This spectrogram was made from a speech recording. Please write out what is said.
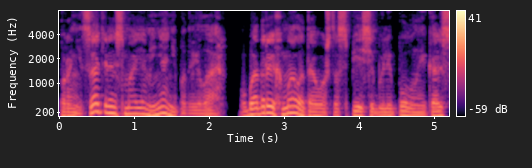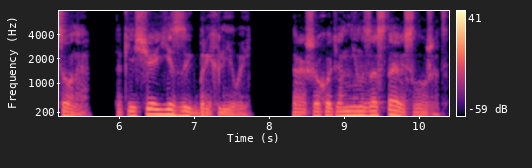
Проницательность моя меня не подвела. У бодрых мало того, что спеси были полные кальсоны, так еще и язык брехливый. Хорошо, хоть он не на заставе служит.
